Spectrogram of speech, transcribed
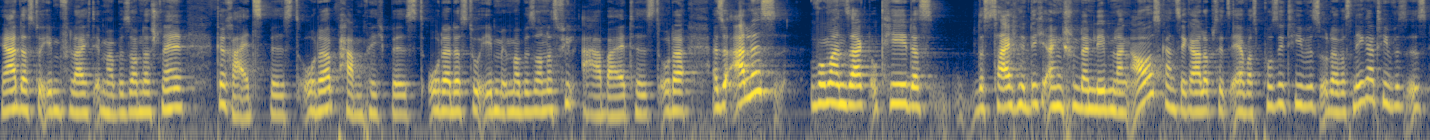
Ja, dass du eben vielleicht immer besonders schnell gereizt bist oder pumpig bist oder dass du eben immer besonders viel arbeitest oder also alles, wo man sagt, okay, das, das zeichnet dich eigentlich schon dein Leben lang aus, ganz egal, ob es jetzt eher was Positives oder was Negatives ist.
